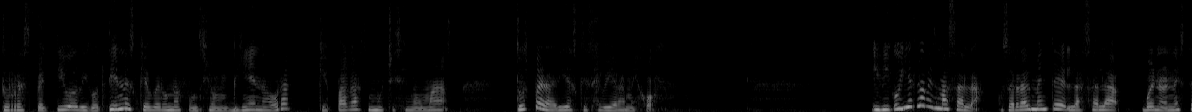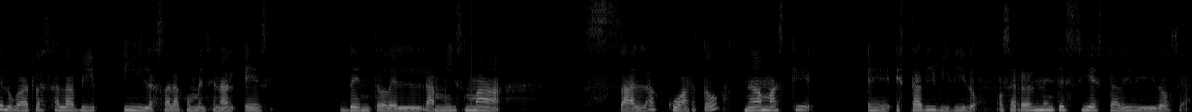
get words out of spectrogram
tu respectivo, digo, tienes que ver una función bien, ahora que pagas muchísimo más, tú esperarías que se viera mejor. Y digo, y es la misma sala. O sea, realmente la sala, bueno, en este lugar la sala VIP y la sala convencional es dentro de la misma sala, cuarto, nada más que eh, está dividido. O sea, realmente sí está dividido. O sea,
